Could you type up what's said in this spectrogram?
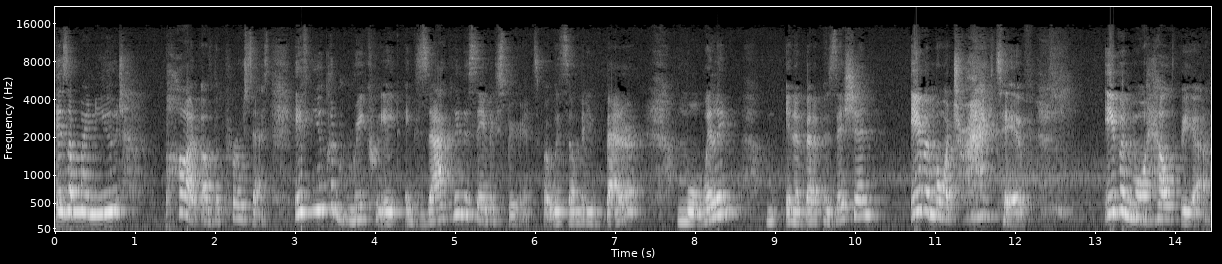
is a minute part of the process. If you could recreate exactly the same experience but with somebody better, more willing, in a better position, even more attractive, even more healthier,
